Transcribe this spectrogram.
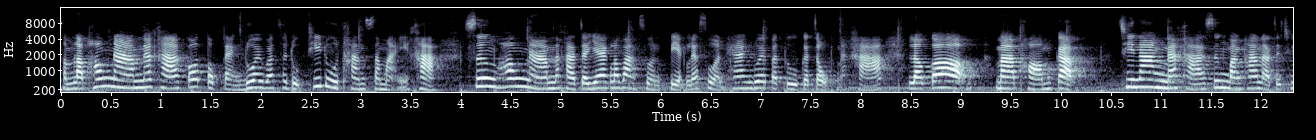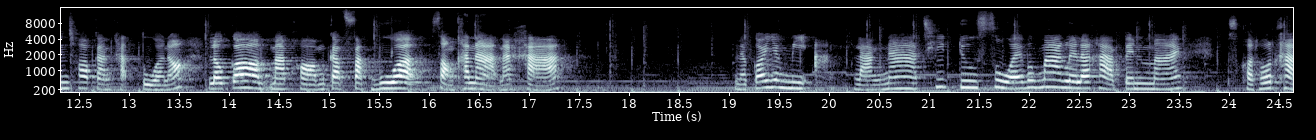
สำหรับห้องน้ำนะคะ ก็ตกแต่งด้วยวัสดุที่ดูทันสมัยค่ะ ซึ่งห้องน้ำนะคะจะแยกระหว่างส่วนเปียกและส่วนแห้งด้วยประตูกระจกนะคะ แล้วก็มาพร้อมกับที่นั่งนะคะ ซึ่งบางท่านอาจจะชื่นชอบการขัดตัวเนาะแล้วก็มาพร้อมกับฝักบัว 2 ขนาดนะคะ แล้วก็ยังมีอ่าง ล้างหน้าที่ดูสวยมากๆเลยละค่ะ เป็นไม้ขอโทษค่ะ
